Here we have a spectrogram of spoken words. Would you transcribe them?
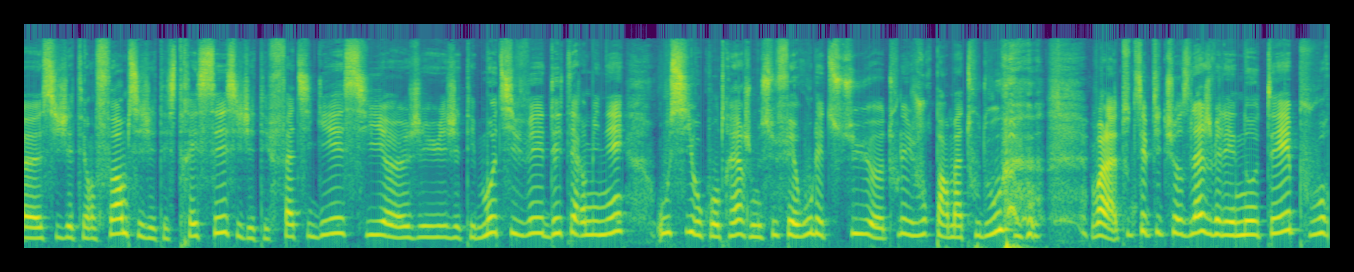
euh, si j'étais en forme, si j'étais stressée, si j'étais fatiguée, si euh, j'étais motivée, déterminée, ou si au contraire je me suis fait rouler dessus tous les jours par ma to-do. voilà, toutes ces petites choses-là, je vais les noter pour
